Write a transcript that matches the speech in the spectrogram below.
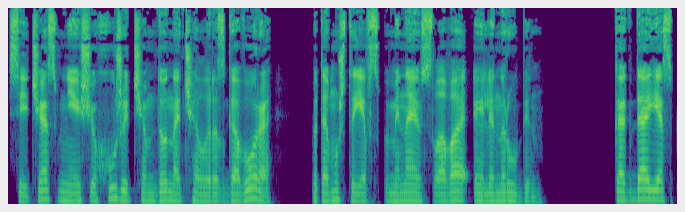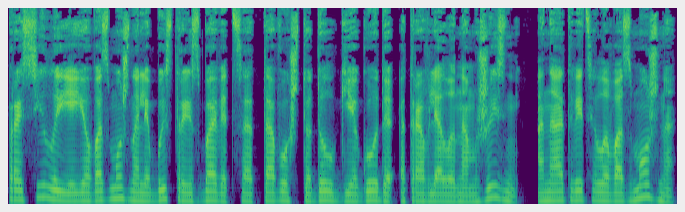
Сейчас мне еще хуже, чем до начала разговора, потому что я вспоминаю слова Эллен Рубин. Когда я спросила ее, возможно ли быстро избавиться от того, что долгие годы отравляло нам жизнь, она ответила «возможно»,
